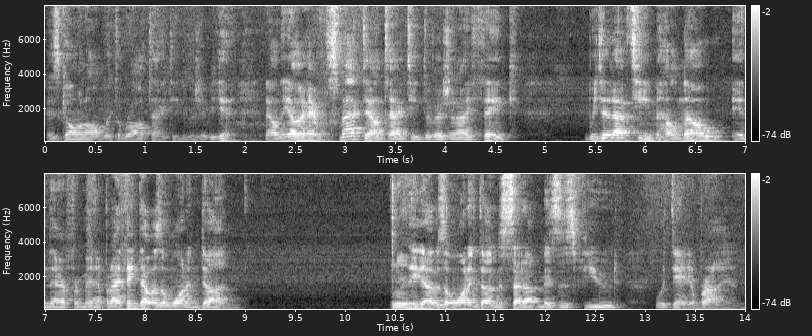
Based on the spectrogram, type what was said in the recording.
is going on with the Raw tag team division. If you get now on the other hand with the SmackDown tag team division, I think we did have Team Hell No in there for a minute, but I think that was a one and done. I Mm. think that was a one and done to set up Miz's feud with Daniel Bryan.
